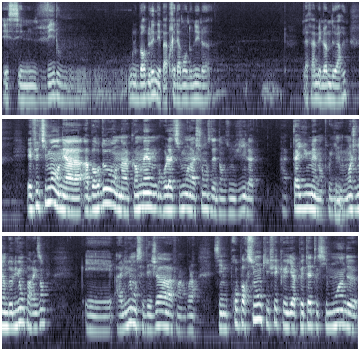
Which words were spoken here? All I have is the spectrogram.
et c'est une ville où, où le Bordelais n'est pas prêt d'abandonner la femme et l'homme de la rue. Effectivement, on est à, Bordeaux, on a quand même relativement la chance d'être dans une ville à, taille humaine, entre guillemets. Mm. Moi, je viens de Lyon, par exemple, et à Lyon, c'est déjà, enfin voilà, c'est une proportion qui fait qu'il y a peut-être aussi moins de,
